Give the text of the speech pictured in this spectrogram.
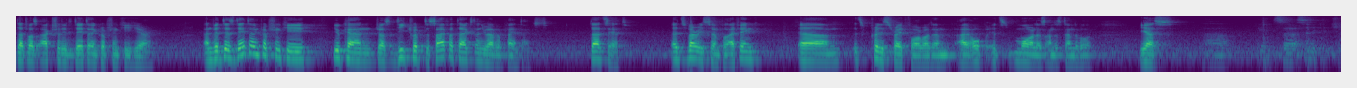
that was actually the data encryption key here. And with this data encryption key, you can just decrypt the ciphertext and you have a plain text. That's it. It's very simple. I think um, it's pretty straightforward, and I hope it's more or less understandable. Yes? Uh, it's a semi-teacher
